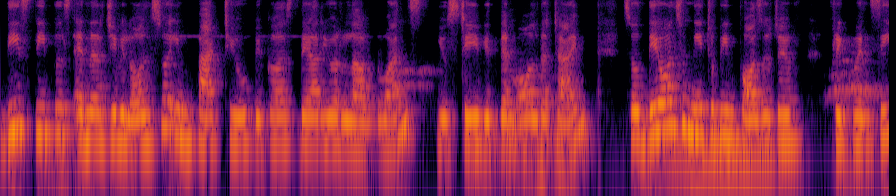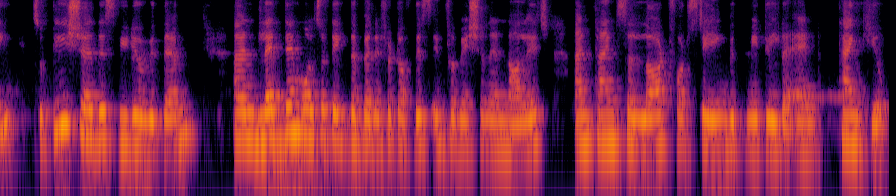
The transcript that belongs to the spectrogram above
these people's energy will also impact you because they are your loved ones you stay with them all the time so they also need to be in positive frequency. So please share this video with them and let them also take the benefit of this information and knowledge. And thanks a lot for staying with me till the end. Thank you.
